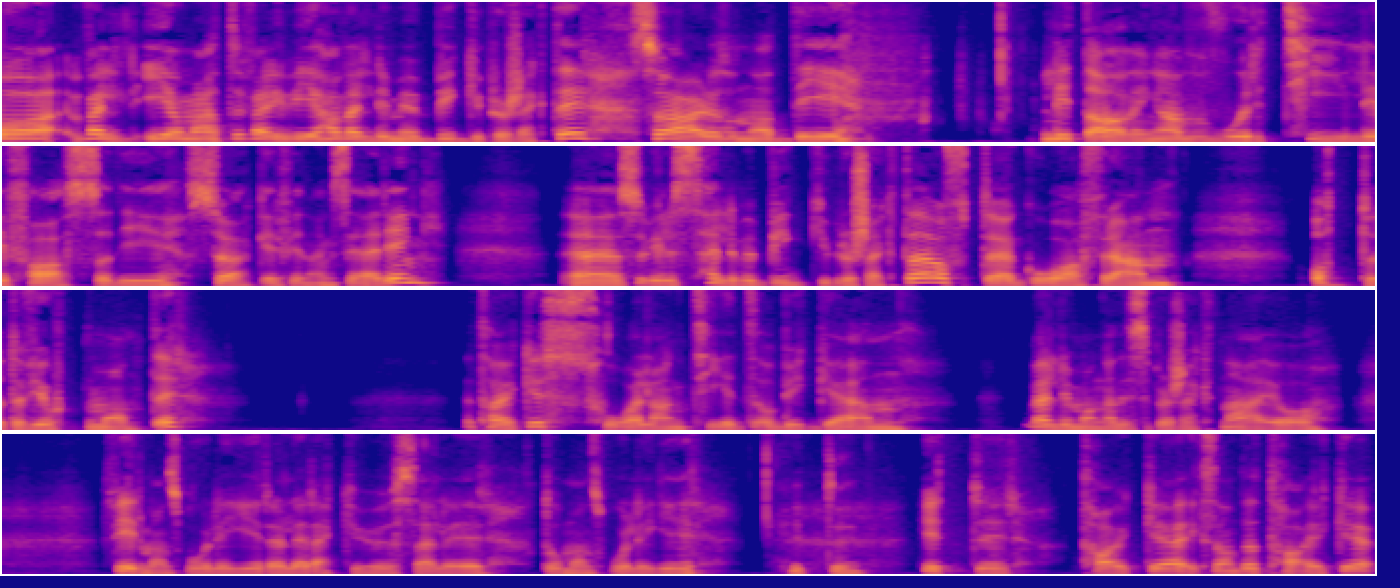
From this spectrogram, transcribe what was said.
Og vel, i og med at vi har veldig mye byggeprosjekter, så er det sånn at de, litt avhengig av hvor tidlig fase de søker finansiering, Eh, så vil selve byggeprosjektet ofte gå fra en 8 til 14 måneder. Det tar ikke så lang tid å bygge en Veldig mange av disse prosjektene er jo firemannsboliger eller rekkehus eller tomannsboliger. Hytter. Hytter. Tar ikke, ikke det tar ikke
